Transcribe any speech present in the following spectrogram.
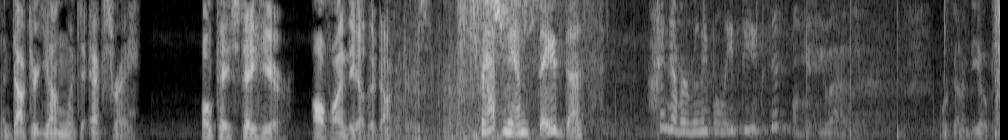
And Dr. Young went to X-ray. Okay, stay here. I'll find the other doctors. That man saved us. I never really believed he existed. I'll Get you out of there. We're gonna be okay.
